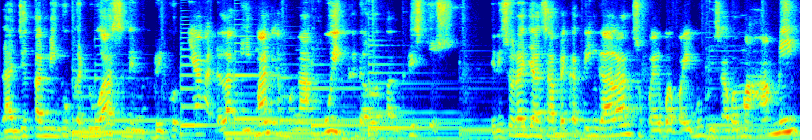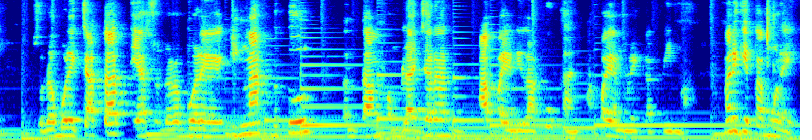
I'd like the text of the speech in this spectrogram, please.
Lanjutan minggu kedua, Senin berikutnya adalah iman yang mengakui kedaulatan Kristus. Jadi saudara jangan sampai ketinggalan supaya Bapak Ibu bisa memahami. Saudara boleh catat ya, saudara boleh ingat betul tentang pembelajaran apa yang dilakukan, apa yang mereka terima. Mari kita mulai.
